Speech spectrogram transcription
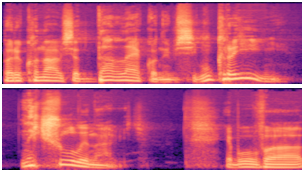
Переконався, далеко не всі. В Україні не чули навіть. Я був, е,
